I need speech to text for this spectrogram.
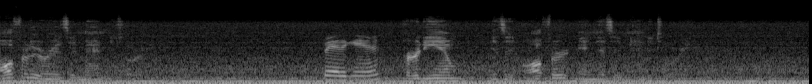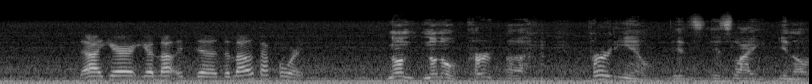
offered or is it mandatory? Say it again. Per diem is it offered and is it mandatory? Uh, your your low the the lows are forced. No, no, no. Per uh, per diem, it's it's like you know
